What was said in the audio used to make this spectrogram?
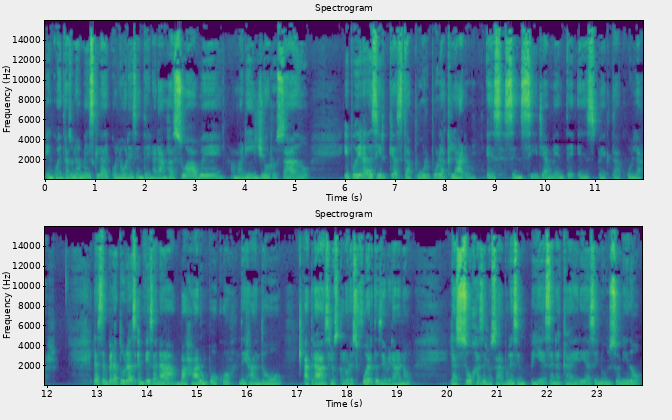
Encuentras una mezcla de colores entre naranja suave, amarillo, rosado y pudiera decir que hasta púrpura claro. Es sencillamente espectacular. Las temperaturas empiezan a bajar un poco, dejando atrás los calores fuertes de verano. Las hojas de los árboles empiezan a caer y hacen un sonido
